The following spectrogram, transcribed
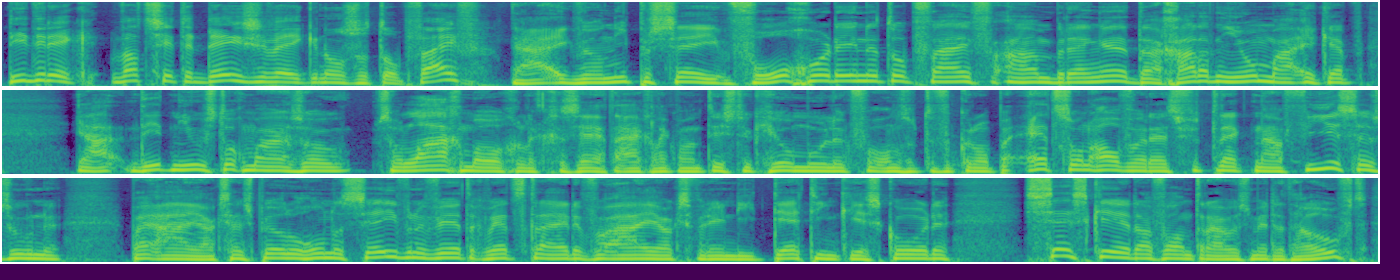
Diederik, wat zit er deze week in onze top 5? Ja, ik wil niet per se volgorde in de top 5 aanbrengen. Daar gaat het niet om. Maar ik heb ja, dit nieuws toch maar zo, zo laag mogelijk gezegd eigenlijk. Want het is natuurlijk heel moeilijk voor ons om te verkroppen. Edson Alvarez vertrekt na vier seizoenen bij Ajax. Hij speelde 147 wedstrijden voor Ajax, waarin hij 13 keer scoorde. Zes keer daarvan trouwens met het hoofd.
